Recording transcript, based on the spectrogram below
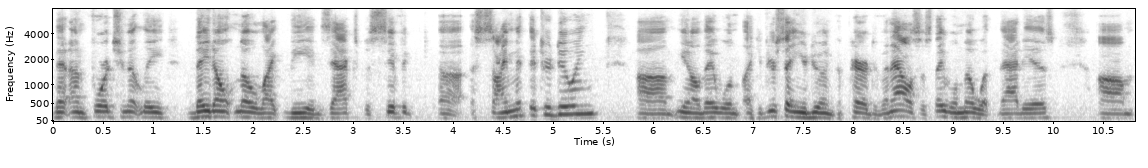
that unfortunately they don't know like the exact specific uh, assignment that you're doing um, you know they will like if you're saying you're doing comparative analysis they will know what that is. Um,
